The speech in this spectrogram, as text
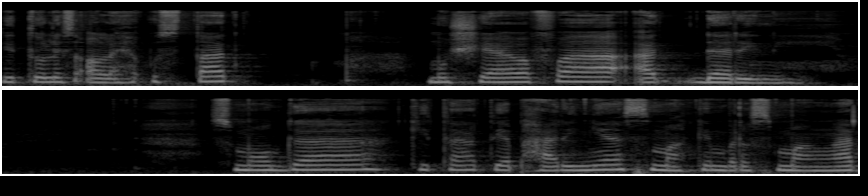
Ditulis oleh Ustadz Musyafa Ad-Darini. Semoga kita tiap harinya semakin bersemangat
